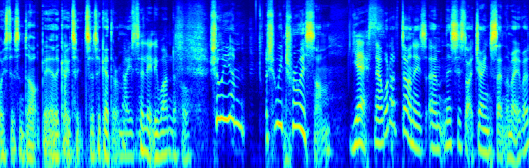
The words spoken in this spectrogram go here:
oysters and dark beer. They go to, to together amazing. Absolutely wonderful. Shall we um shall we try some? Yes. Now, what I've done is um, this is like Jane sent them over.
